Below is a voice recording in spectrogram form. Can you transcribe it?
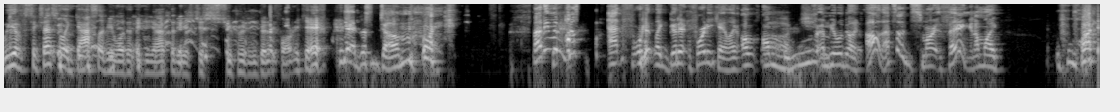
We have successfully gaslit people into thinking Anthony is just stupid and good at 40k. yeah, just dumb." like not even just at 40, like good at 40k. Like I'll, I'll Oh, move, and people will be like, "Oh, that's a smart thing," and I'm like, "What?"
